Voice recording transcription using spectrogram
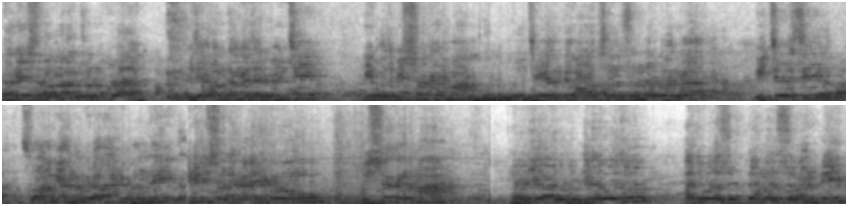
గణేష్ నవరాత్రులను కూడా విజయవంతంగా జరిపించి ఈరోజు విశ్వకర్మ జయంతి మహోత్సవం సందర్భంగా ఇచ్చేసి స్వామి అనుగ్రహాన్ని పొంది విఘ్నేశ్వర కార్యక్రమము విశ్వకర్మ మోడీ గారు పుట్టినరోజు అది కూడా సెప్టెంబర్ సెవెంటీన్.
